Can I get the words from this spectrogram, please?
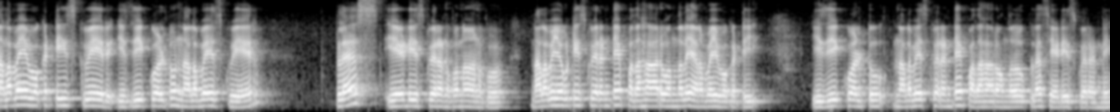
నలభై ఒకటి స్క్వేర్ ఈజ్ ఈక్వల్ టు నలభై స్క్వేర్ ప్లస్ ఏడి స్క్వేర్ అనుకున్నాం అనుకో. నలభై ఒకటి స్క్వేర్ అంటే పదహారు వందల ఎనభై ఒకటి. ఈజ్ ఈక్వల్ టు నలభై స్క్వేర్ అంటే పదహారు వందలు ప్లస్ ఏడి స్క్వేర్ అండి.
